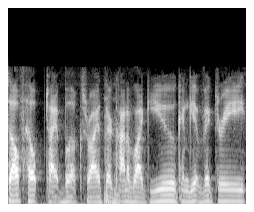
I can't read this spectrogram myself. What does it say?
self-help type books, right? They're kind of like you can get victory,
